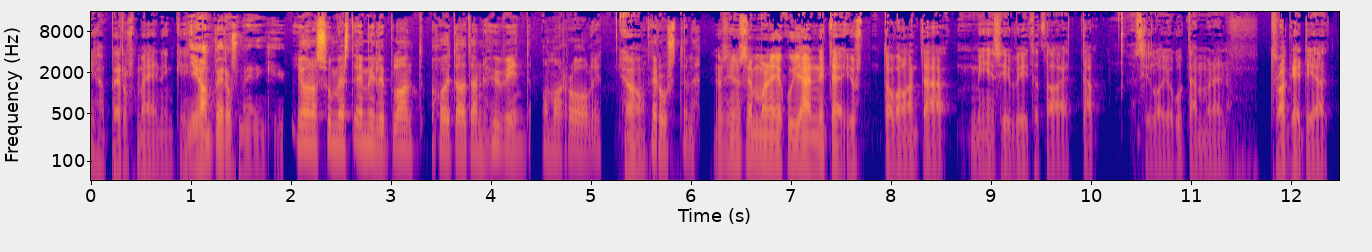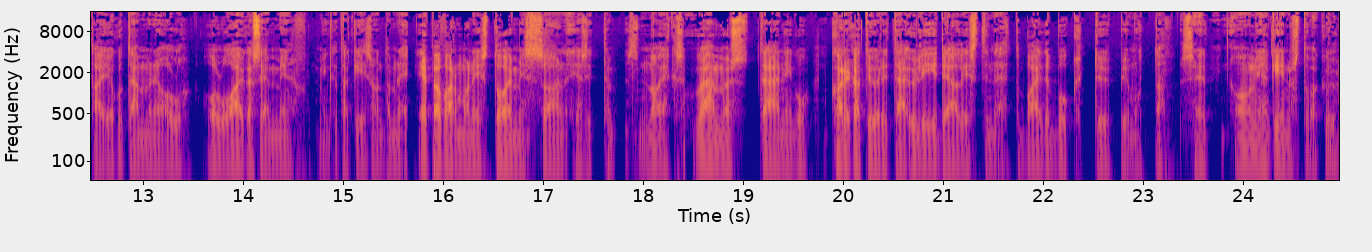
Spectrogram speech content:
Ihan perusmeininki. Ihan perusmeininki. Joonas, sun mielestä Emily Blunt hoitaa tämän hyvin, oman roolin. Joo. Perustele. No siinä on semmoinen joku jännite, just tavallaan tämä, mihin siinä viitataan, että silloin joku tämmöinen tragedia tai joku tämmöinen ollut, ollut aikaisemmin, minkä takia se on tämmöinen epävarma niissä toimissaan. Ja sitten, no ehkä vähän myös tämä niinku karikatyyri, tämä yliidealistinen, että by the book-tyyppi, mutta se on ihan kiinnostava kyllä.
